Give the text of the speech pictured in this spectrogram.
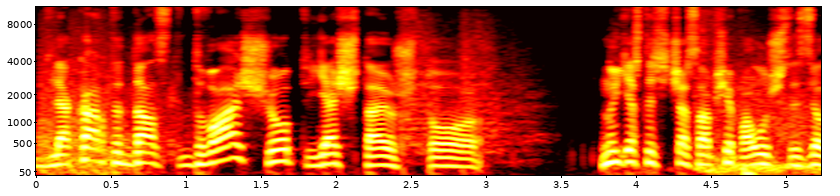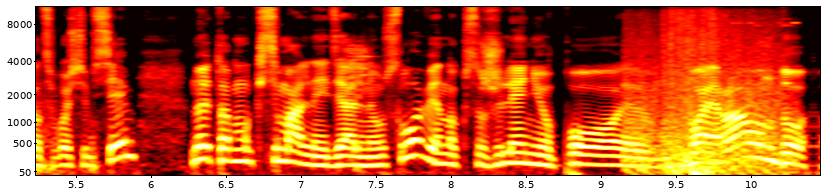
Для карты Dust 2 счет, я считаю, что... Ну, если сейчас вообще получится сделать 8-7, ну, это максимально идеальные условия, но, к сожалению, по бай-раунду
